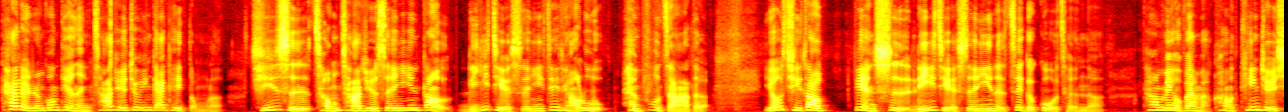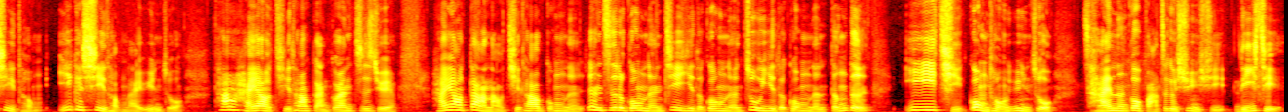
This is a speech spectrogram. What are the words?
开了人工电脑，你察觉就应该可以懂了。其实从察觉声音到理解声音这条路很复杂的，尤其到辨识理解声音的这个过程呢。它没有办法靠听觉系统一个系统来运作，它还要其他感官知觉，还要大脑其他功能、认知的功能、记忆的功能、注意的功能等等一起共同运作，才能够把这个讯息理解。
